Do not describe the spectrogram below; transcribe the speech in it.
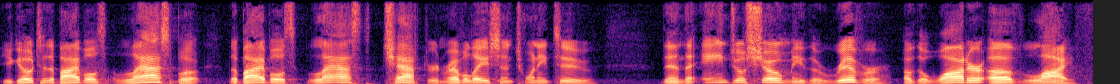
You go to the Bible's last book, the Bible's last chapter in Revelation 22. Then the angel showed me the river of the water of life,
